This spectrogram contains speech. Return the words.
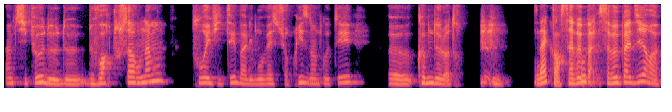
un petit peu de, de, voir tout ça en amont pour éviter bah, les mauvaises surprises d'un côté euh, comme de l'autre. D'accord. Ça veut pas, ça veut pas dire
